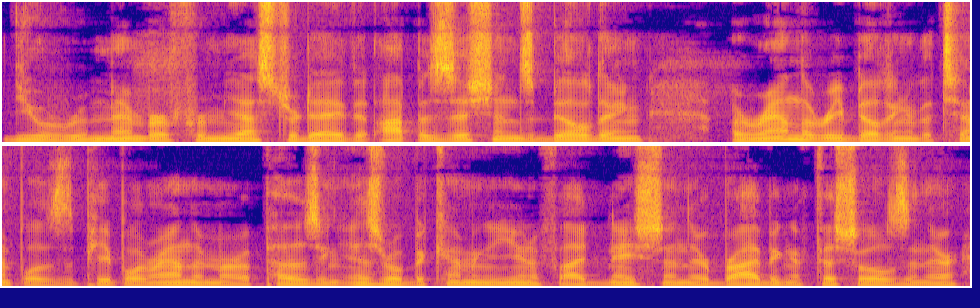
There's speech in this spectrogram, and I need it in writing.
You'll remember from yesterday that opposition's building around the rebuilding of the temple as the people around them are opposing Israel becoming a unified nation. They're bribing officials and they're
